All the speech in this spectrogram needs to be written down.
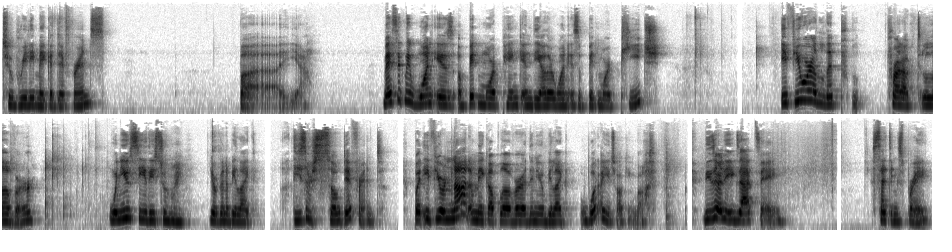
to really make a difference but yeah. Basically one is a bit more pink and the other one is a bit more peach. If you are a lip product lover, when you see these two, you're gonna be like, these are so different. But if you're not a makeup lover, then you'll be like, what are you talking about? these are the exact same. Setting spray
